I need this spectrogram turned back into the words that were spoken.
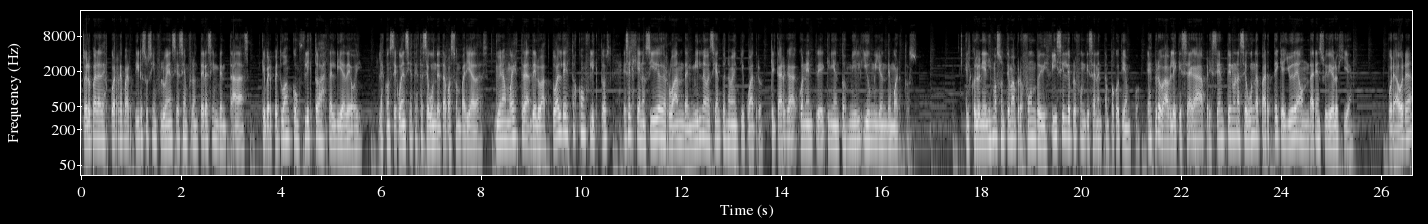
solo para después repartir sus influencias en fronteras inventadas que perpetúan conflictos hasta el día de hoy. Las consecuencias de esta segunda etapa son variadas, y una muestra de lo actual de estos conflictos es el genocidio de Ruanda en 1994, que carga con entre 500.000 y un millón de muertos. El colonialismo es un tema profundo y difícil de profundizar en tan poco tiempo. Es probable que se haga presente en una segunda parte que ayude a ahondar en su ideología. Por ahora,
